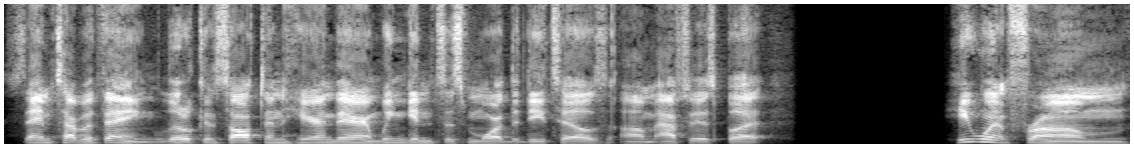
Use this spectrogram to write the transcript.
same type of thing. Little consulting here and there, and we can get into some more of the details um, after this. But he went from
